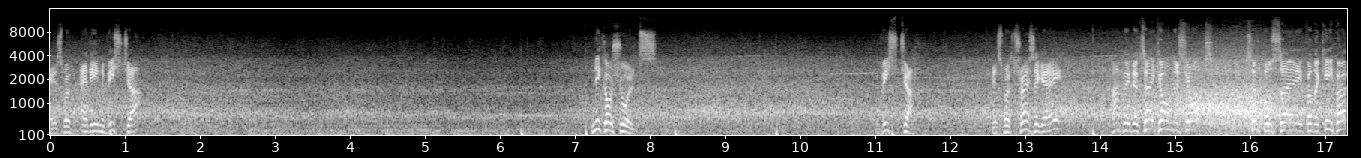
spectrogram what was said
It's with Edin Visca. Nico Schulz. Visca. It's with Trezeguet. Happy to take on the shot. Simple save for the keeper.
